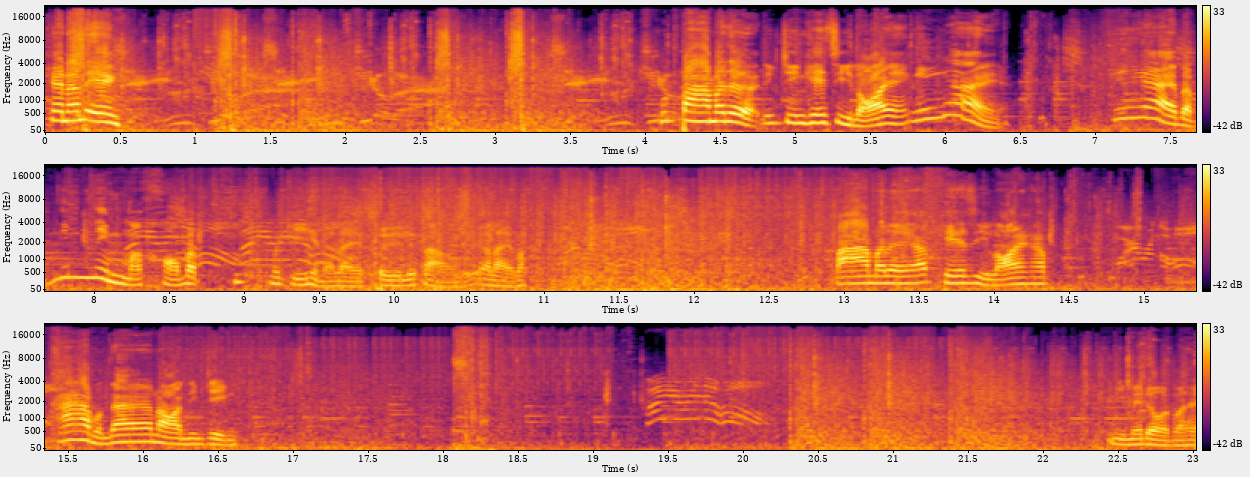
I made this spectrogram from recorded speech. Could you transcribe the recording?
แค่นั้นเอง คุณปามาเถอะ จริงๆ K400 ง่ายๆ ง่ายๆแบบนิ่มๆอะของแบบเมื่อกี้เห็นอะไรปืนหรือเปล่าหรืออะไรปะปามาเลยครับเคสี่ร้อยครับฆ่าผมได้แน่นอนจริง ๆนี่ไม่โดนมาเฮ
